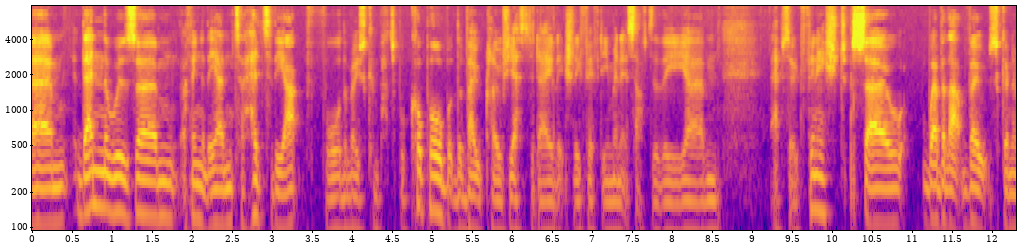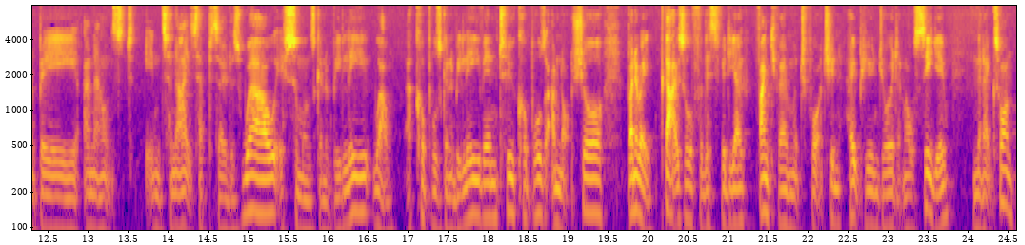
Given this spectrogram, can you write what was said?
Um, then there was um, a thing at the end to head to the app for the most compatible couple, but the vote closed yesterday, literally 15 minutes after the um, episode finished. So whether that vote's going to be announced in tonight's episode as well, if someone's going to be leave, well, a couple's going to be leaving, two couples, I'm not sure. But anyway, that is all for this video. Thank you very much for watching. Hope you enjoyed, and I'll see you in the next one.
